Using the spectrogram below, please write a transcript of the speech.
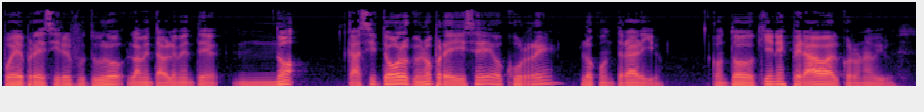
puede predecir el futuro, lamentablemente no. Casi todo lo que uno predice ocurre lo contrario. Con todo, ¿quién esperaba el coronavirus?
